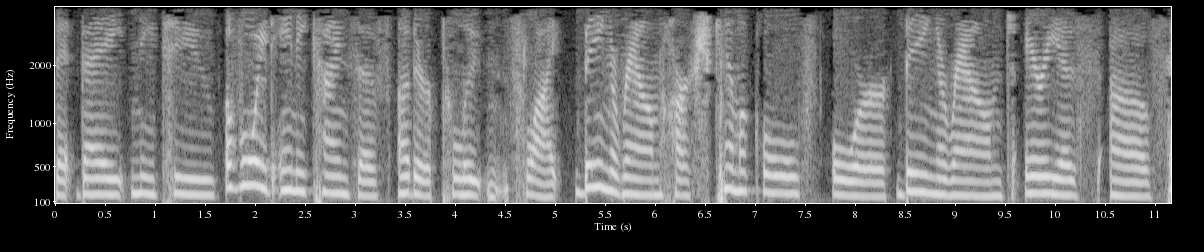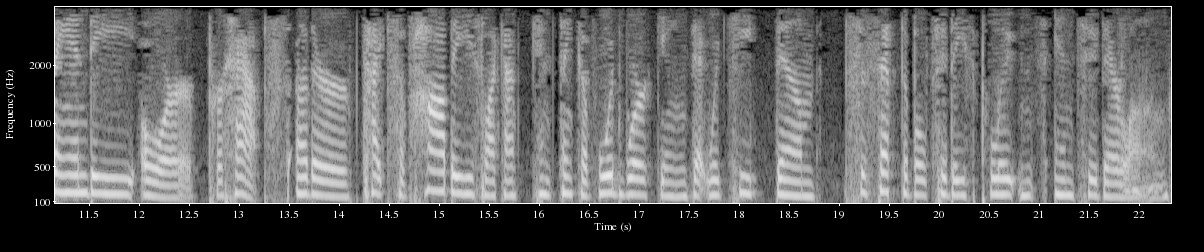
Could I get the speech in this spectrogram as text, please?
that they need to avoid any kinds of other pollutants like being around harsh chemicals or being around areas of sandy or perhaps other types of hobbies like I can think of woodworking that would keep them susceptible to these pollutants into their lungs.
